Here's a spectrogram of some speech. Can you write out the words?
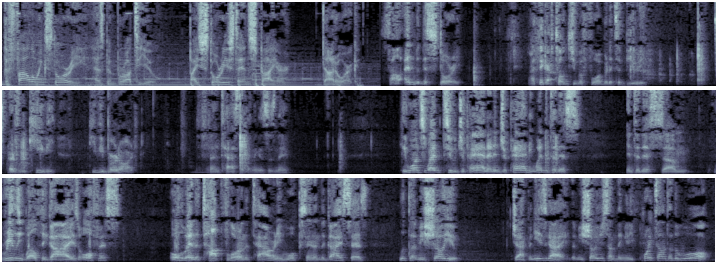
The following story has been brought to you by StoriesToInspire.org. So I'll end with this story. I think I've told it you before, but it's a beauty. Heard from Kivi, Kivi Bernhard. Fantastic, I think is his name. He once went to Japan, and in Japan he went into this, into this um, really wealthy guy's office, all the way on the top floor on the tower, and he walks in, and the guy says, "Look, let me show you." Japanese guy, let me show you something. And he points onto the wall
